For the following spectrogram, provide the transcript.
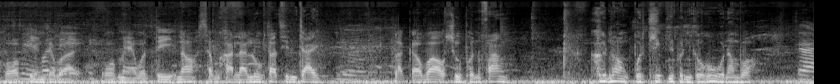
ขอเพียงแต่ว่าโอ้แม่บ่ติเนาะสำคัญแล้วลูกตัดสินใจ เลยแล้วก็เว้าสู่เพิ่นฟัง คือน้องเปิดคลิปนี่เพิ่นก็ฮู้นำบ่กะ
